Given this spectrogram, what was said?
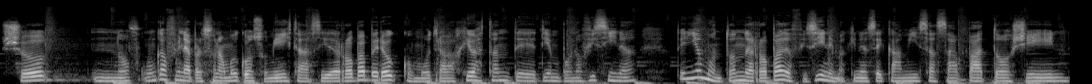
Yo no, nunca fui una persona muy consumista así de ropa, pero como trabajé bastante tiempo en oficina, tenía un montón de ropa de oficina. Imagínense camisas, zapatos, jeans,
